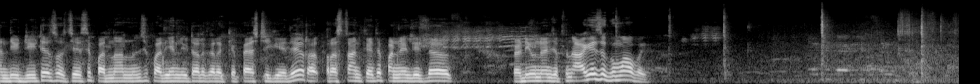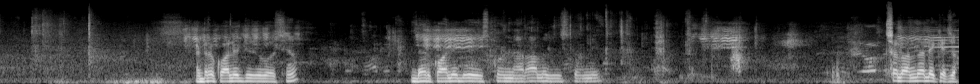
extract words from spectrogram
అండ్ ఈ డీటెయిల్స్ వచ్చేసి పద్నాలుగు నుంచి పదిహేను లీటర్ల గల కెపాసిటీ అయితే ప్రస్తుతానికి అయితే పన్నెండు లీటర్ రెడీ ఉన్నాయని చెప్తున్నా. ఆగేసి గుమాబాయ్ అడ్డర్ క్వాలిటీ చూడవచ్చు అడ్డర్ క్వాలిటీ చూసుకోండి నరాలు చూసుకోండి. చలో అందరూ లెక్కేజా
